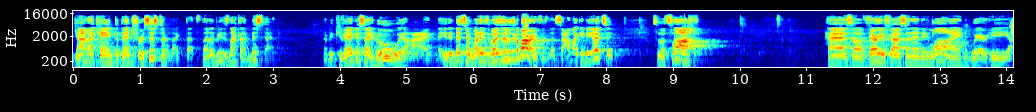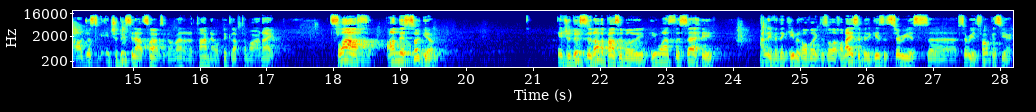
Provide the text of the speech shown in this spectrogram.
Yana came to bench for his sister. Like that's none of is not going to miss that. Rabbi Kivega is saying, "Ooh, I he didn't miss it. What is what is it with the Gemara? It doesn't sound like he gets it." So the Tzlach has a very fascinating line where he. I'll just introduce it outside because I'm going to run out of time now. We'll pick it up tomorrow night. Tzlach on this sugya introduces another possibility. He wants to say, I don't even think he would hold like this but he gives it serious, uh, serious focus here.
